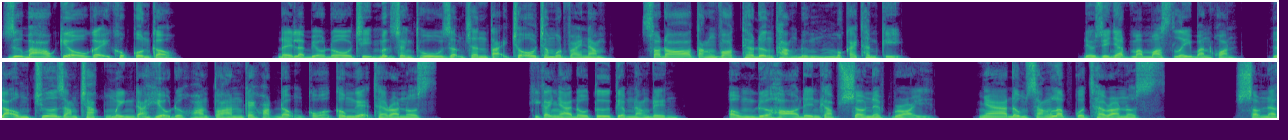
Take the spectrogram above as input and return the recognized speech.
dự báo kiểu gậy khúc côn cầu. Đây là biểu đồ chỉ mức doanh thu dậm chân tại chỗ trong một vài năm, sau đó tăng vọt theo đường thẳng đứng một cách thần kỳ. Điều duy nhất mà Mosley băn khoăn là ông chưa dám chắc mình đã hiểu được hoàn toàn cách hoạt động của công nghệ Theranos. Khi các nhà đầu tư tiềm năng đến, ông đưa họ đến gặp Sean Broy, nhà đồng sáng lập của Theranos. Shawnee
